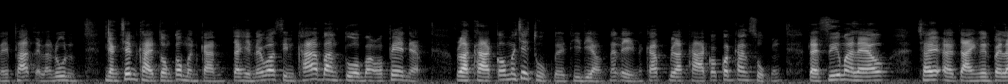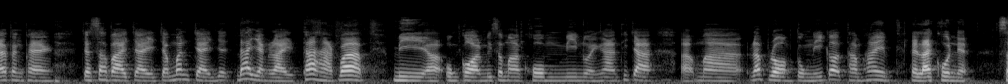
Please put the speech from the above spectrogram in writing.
ในพระแต่ละรุ่น อย่างเช่นขายตรงก็เหมือนกัน จะเห็นได้ว่าสินค้าบางตัวบางประเภทเนี่ยราคาก็ไม่ใช่ถูกเลยทีเดียวนั่นเองนะครับราคาก็ค่อนข้างสูง แต่ซื้อมาแล้วใช้จ่ายเงินไปแล้วแพงๆ จะสบายใจจะมั่นใจได้อย่างไร ถ้าหากว่ามีองค์กรมีสมาคม มีหน่วยงานที่จะมารับรองตรงนี้ก็ทำให้หลายๆคนเนี่ย ส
